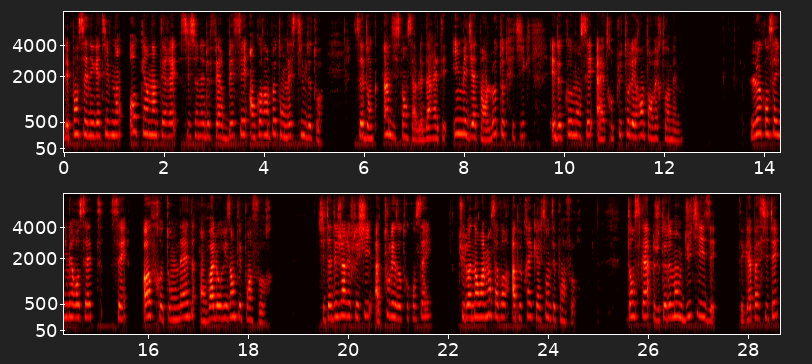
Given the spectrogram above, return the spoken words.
Les pensées négatives n'ont aucun intérêt si ce n'est de faire baisser encore un peu ton estime de toi. C'est donc indispensable d'arrêter immédiatement l'autocritique et de commencer à être plus tolérante envers toi-même. Le conseil numéro 7, c'est offre ton aide en valorisant tes points forts. Si tu as déjà réfléchi à tous les autres conseils, tu dois normalement savoir à peu près quels sont tes points forts. Dans ce cas, je te demande d'utiliser tes capacités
